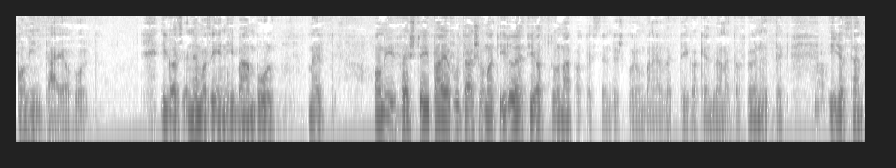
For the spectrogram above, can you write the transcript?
a mintája volt. Igaz, nem az én hibámból, mert ami festői pályafutásomat illeti, attól már hat esztendős koromban elvették a kedvemet a fölnőttek, így aztán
